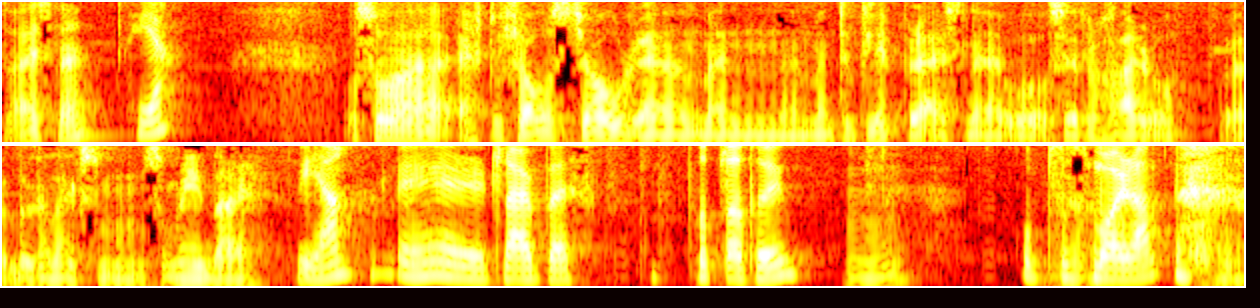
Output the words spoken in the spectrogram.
du eisne. Ja. Och så er du show men men du klipper reisne och sätter har upp luckan jag som som hinner. Ja, är er klar best på platå. Mm. Och plus mera. Ja.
